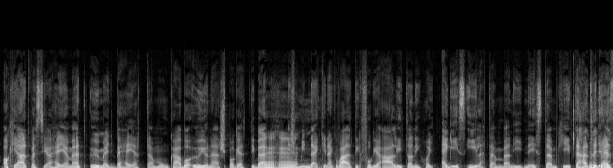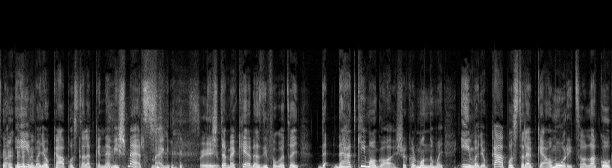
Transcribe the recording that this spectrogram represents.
aki átveszi a helyemet, ő megy be helyettem munkába, ő jön el spagettibe, uh-huh. és mindenkinek váltig fogja állítani, hogy egész életemben így néztem ki. Tehát, hogy ez a, én vagyok káposztalepke, nem ismersz meg? Szép. És te meg kérdezni fogod, hogy de, de hát ki maga? És akkor mondom, hogy én vagyok káposztalepke, a Móricon lakok,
